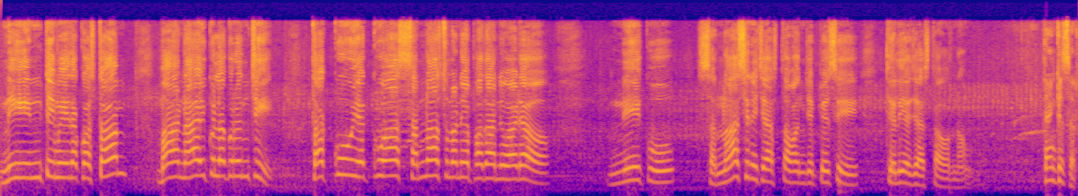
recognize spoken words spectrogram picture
నీ ఇంటి మీదకొస్తాం మా నాయకుల గురించి. తక్కువ ఎక్కువ సన్నాసులు అనే పదాన్ని వాడావు. నీకు సన్నాసిని చేస్తామని చెప్పేసి తెలియజేస్తా ఉన్నాం. థ్యాంక్ యూ సార్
